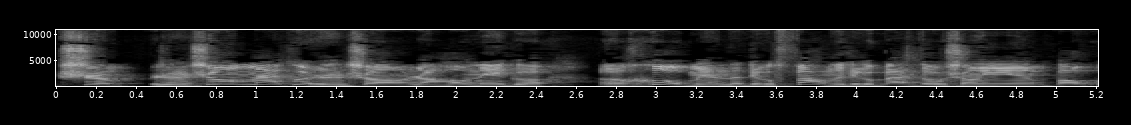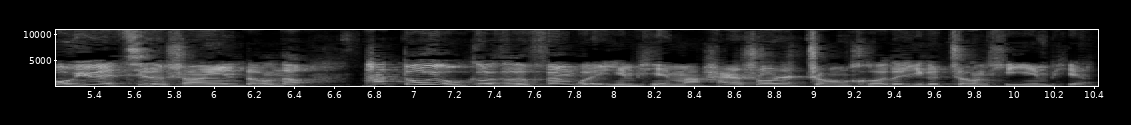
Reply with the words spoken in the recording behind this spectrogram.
是人声、麦克人声，然后那个呃后面的这个放的这个伴奏声音，包括乐器的声音等等，它都有各自的分轨音频吗？还是说是整合的一个整体音频？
